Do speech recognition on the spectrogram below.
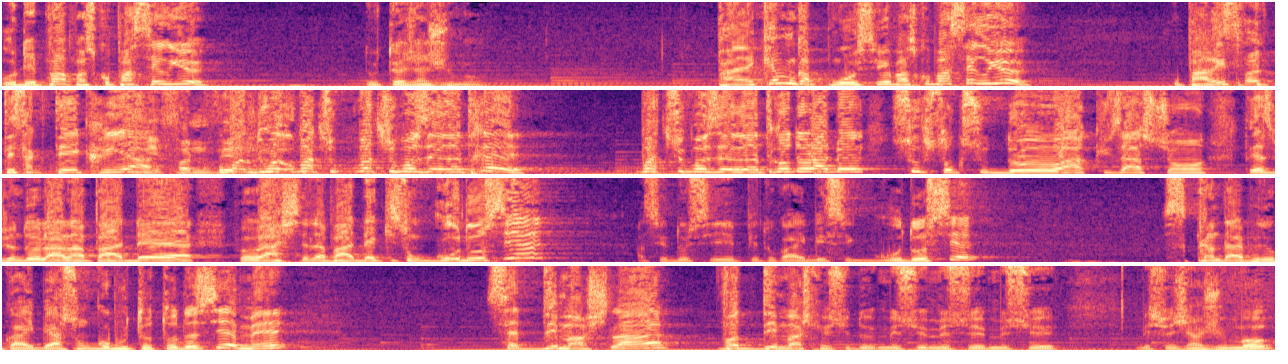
Au départ, parce qu'on pas sérieux. Docteur Jean Jumeau. Pas aucun monde qui prend au sérieux parce qu'on pas sérieux. Ou pas respecter ça que tu écrit. Ou pas supposer rentrer. Ou pas supposer rentrer au-delà de soupçons sous dos, accusations, 13 millions de dollars lampadaires, pour acheter lampadaires qui sont gros dossiers. Ah, ces dossiers, plutôt Caribé, c'est gros dossiers. Scandale plutôt Caribé, sont gros boutons dossier, mais cette démarche-là, votre démarche, monsieur, monsieur, monsieur, monsieur, monsieur Jean Jumeau,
